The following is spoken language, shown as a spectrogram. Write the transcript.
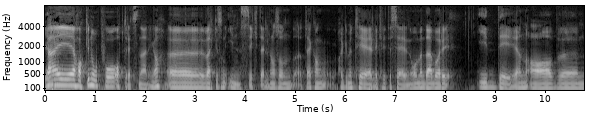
Jeg har ikke noe på oppdrettsnæringa. Uh, verken sånn innsikt eller noe sånn at jeg kan argumentere eller kritisere noe, men det er bare ideen av um,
